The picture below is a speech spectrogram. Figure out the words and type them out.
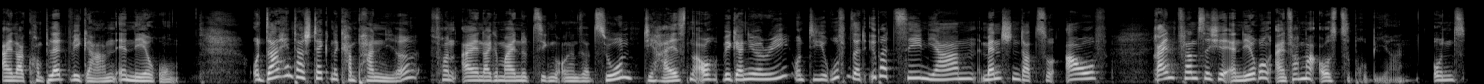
einer komplett veganen Ernährung. Und dahinter steckt eine Kampagne von einer gemeinnützigen Organisation, die heißen auch Veganuary und die rufen seit über zehn Jahren Menschen dazu auf, rein pflanzliche Ernährung einfach mal auszuprobieren. Und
